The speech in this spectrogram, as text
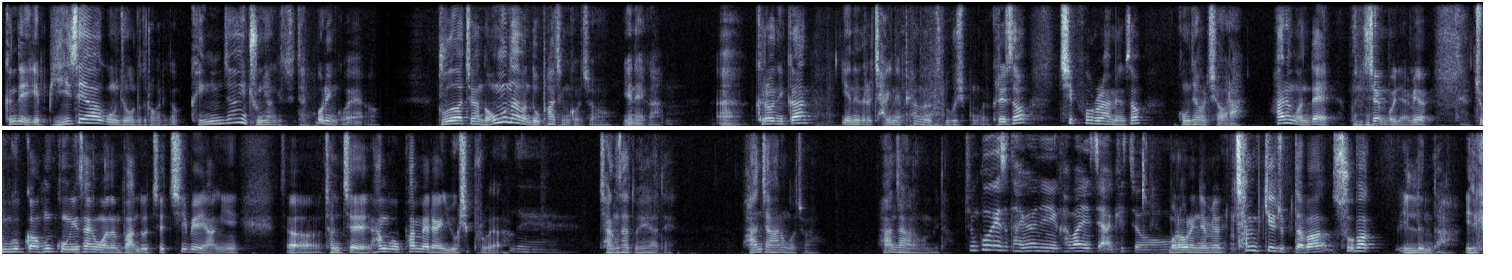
근데 이게 미세화 공정으로 들어가니까 굉장히 중요한 기술이 돼버린 거예요. 부가가치가 너무나 높아진 거죠. 얘네가. 아, 그러니까 얘네들을 자기네 편으로 들고 싶은 거예요. 그래서 치포를 하면서 공장을 지어라 하는 건데 문제는 뭐냐면 중국과 홍콩이 사용하는 반도체 칩의 양이 어, 전체 한국 판매량이 60%야. 네. 장사도 해야 돼. 환장하는 거죠. 환장하는 겁니다. 중국에서 당연히 가만히 있지 않겠죠. 뭐라고 그랬냐면 참깨 줍다가 수박 잃는다 이렇게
